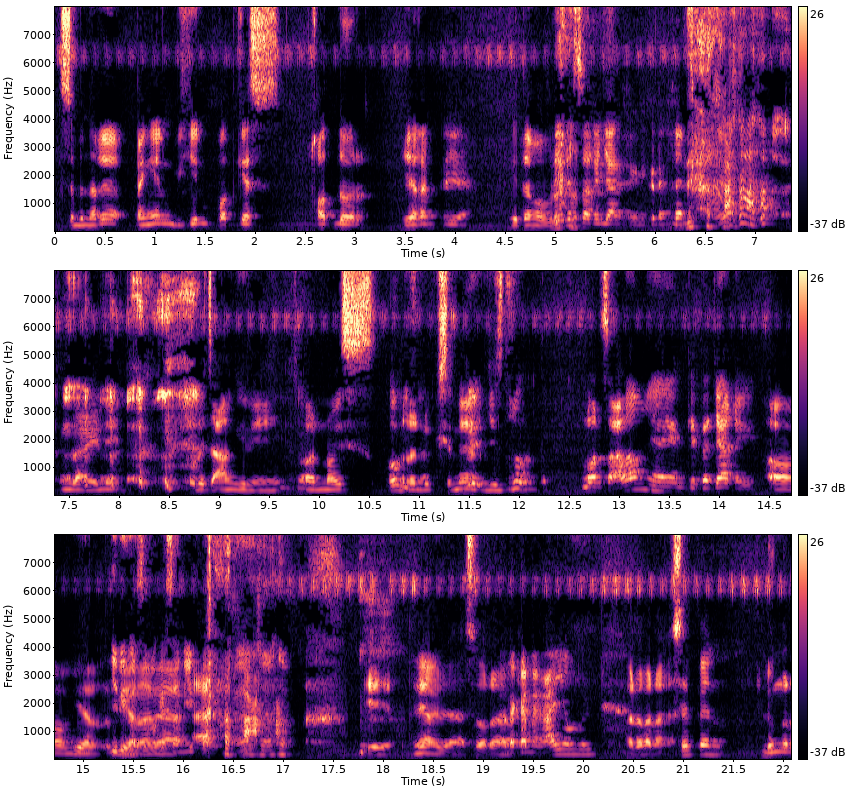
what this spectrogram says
sebenarnya pengen bikin podcast outdoor, ya kan? iya Kita ngobrol. udah suara jangkrik nih kedengeran Enggak ini udah canggih nih. Oh, noise Oh, reductionnya. Iya, justru nuansa alamnya yang kita cari Oh biar jadi biar ada. itu Iya, ini ada suara ada kandang ayam lagi ada karena saya pengen denger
